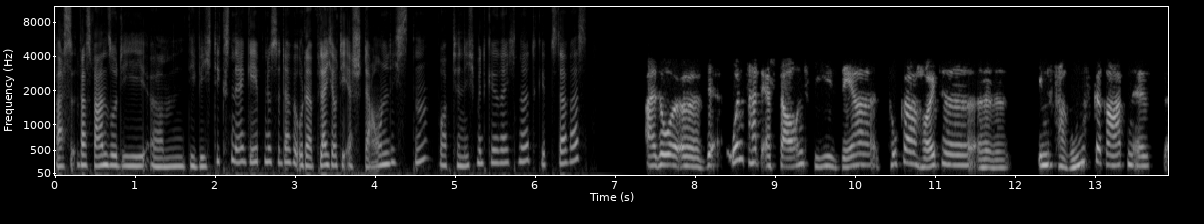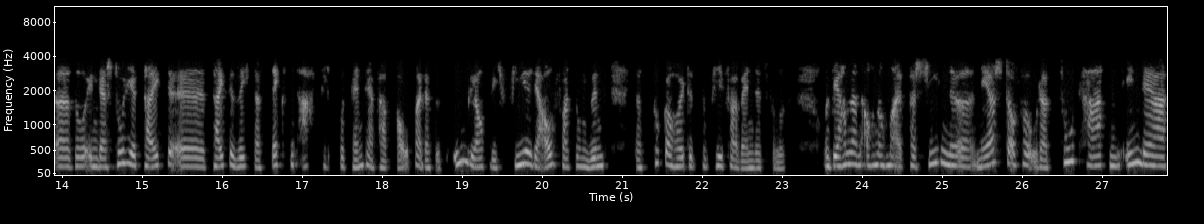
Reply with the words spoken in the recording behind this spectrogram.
Was, was waren so die, ähm, die wichtigsten Ergebnisse dafür oder vielleicht auch die erstaunlichsten? Wo habt ihr nicht mitgerechnet? Gibt es da was? Also äh, uns hat erstaunt, wie sehr Zucker heute äh, in Verruf geraten ist. Also in der Studie zeigte, äh, zeigte sich, dass 86 Prozent der Verbraucher, das ist unglaublich viel, der Auffassung sind, dass Zucker heute zu viel verwendet wird. Und wir haben dann auch nochmal verschiedene Nährstoffe oder Zutaten in der,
